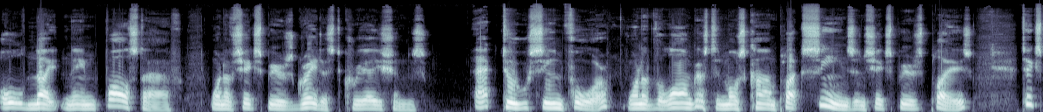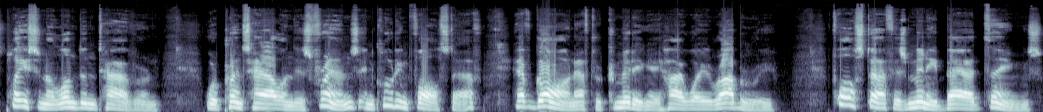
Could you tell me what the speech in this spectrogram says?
old knight named Falstaff, one of Shakespeare's greatest creations. Act 2, Scene 4, one of the longest and most complex scenes in Shakespeare's plays, takes place in a London tavern where Prince Hal and his friends, including Falstaff, have gone after committing a highway robbery. Falstaff is many bad things.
